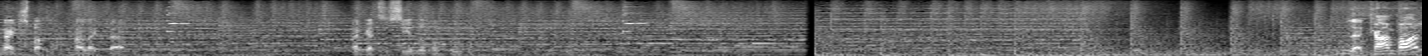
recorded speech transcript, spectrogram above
Nice puzzle. I like that. I get to see a little poop. Who's that? Trombone?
